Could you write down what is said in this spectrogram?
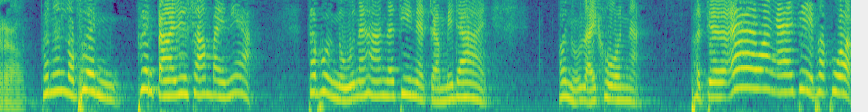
ครับ เพราะฉะนั้นเราเพื่อนเพื่อนตายด้วยซ้ำไปเนี่ย ถ้าพวกหนูนะคะนาจี้เนี่ยจำไม่ได้ เพราะหนูหลายคนน่ะพอเจอเอ้าว่าไงจี้พักพวก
